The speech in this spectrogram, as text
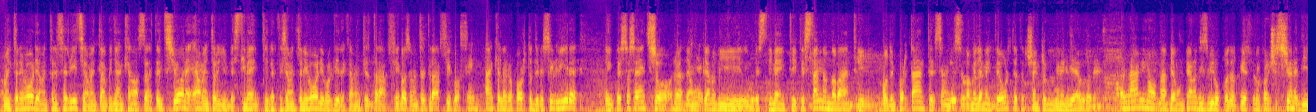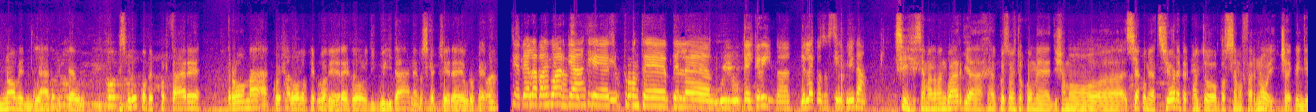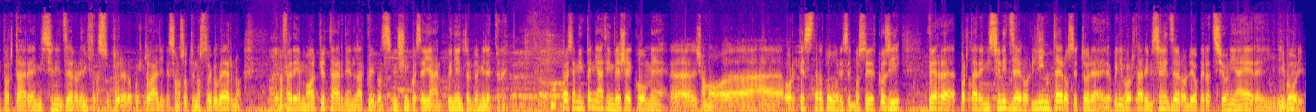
Aumentano i voli, aumentano i servizi, aumentano quindi anche la nostra attenzione e aumentano gli investimenti, perché se aumentano i voli vuol dire che aumenta il traffico, se aumenta il traffico anche l'aeroporto deve seguire e in questo senso noi abbiamo un piano di investimenti che sta andando avanti in modo importante, stiamo investendo mediamente oltre 300 milioni di euro all'anno, ma abbiamo un piano di sviluppo da qui a fine concessione di 9 miliardi di euro di sviluppo per portare Roma a quel ruolo che può avere, il ruolo di guida nello scacchiere europeo. Siete all'avanguardia anche sul fronte del, del green, dell'ecosostenibilità? Sì, siamo all'avanguardia in questo momento come, diciamo, uh, sia come azione per quanto possiamo fare noi, cioè quindi portare a emissioni zero le infrastrutture aeroportuali che sono sotto il nostro governo e lo faremo al più tardi nell'arco dei prossimi 5-6 anni, quindi entro il 2030. Poi siamo impegnati invece come uh, diciamo, uh, orchestratori, se posso dire così, per portare a emissioni zero l'intero settore aereo, quindi portare a emissioni zero le operazioni aeree, i, i voli.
